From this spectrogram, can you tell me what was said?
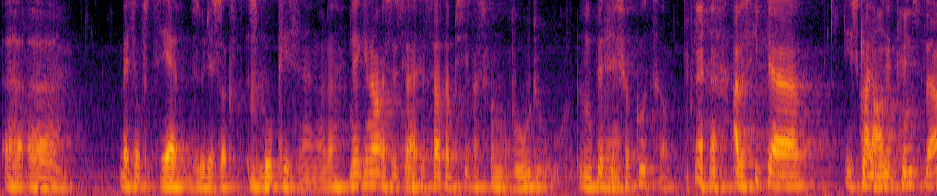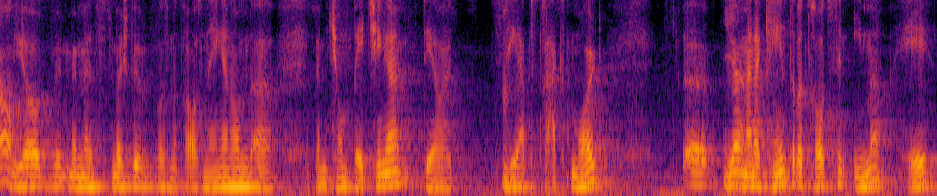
äh, äh, weil es oft sehr, wie du sagst, mhm. spooky mhm. sind, oder? Ja, genau, es, ist, ja. es hat ein bisschen was von Voodoo und das ja. ist schon gut so. Aber es gibt ja es gibt andere Künstler auch. Ja, wenn wir jetzt zum Beispiel, was wir draußen hängen haben, äh, beim John Betchinger, der halt sehr mhm. abstrakt malt, äh, ja. man erkennt aber trotzdem immer, hey,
